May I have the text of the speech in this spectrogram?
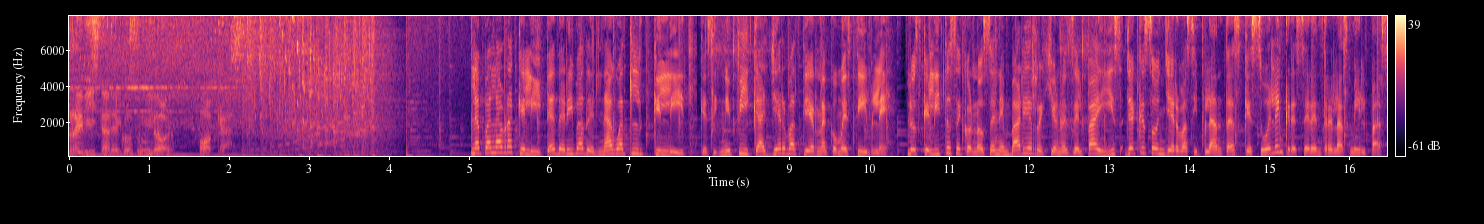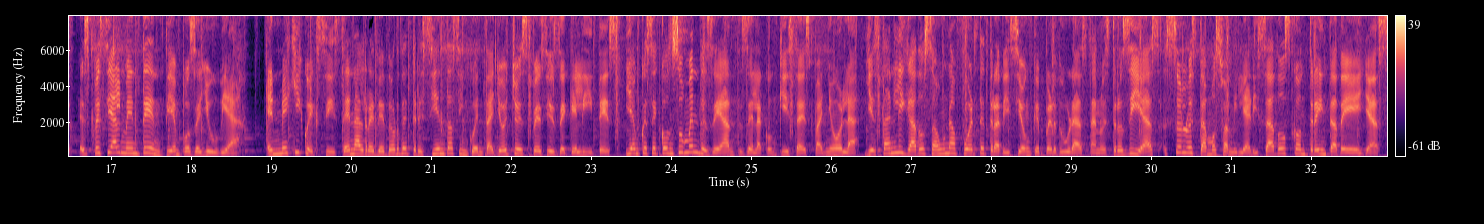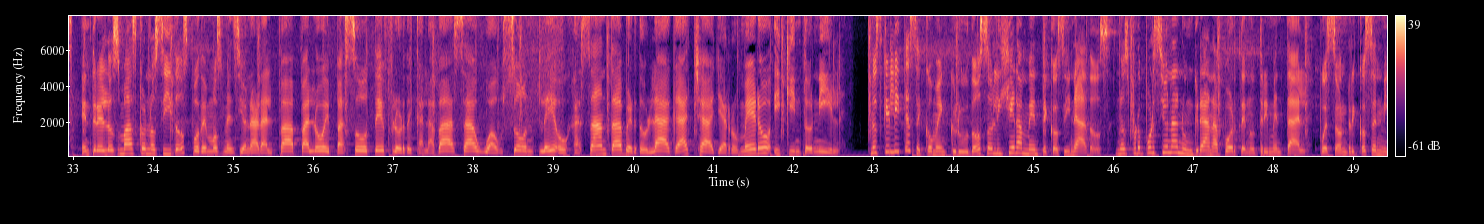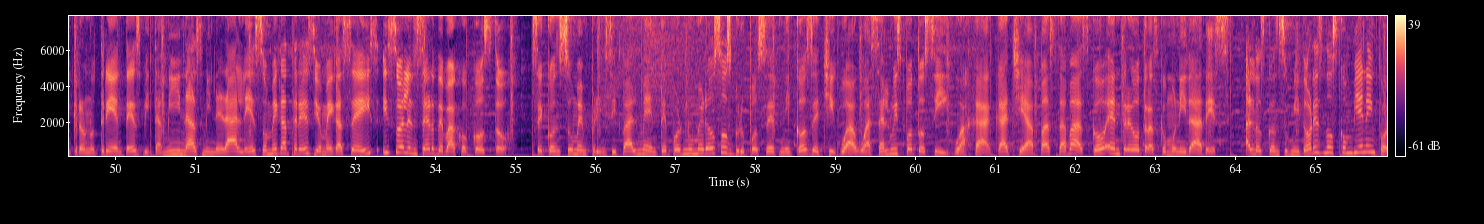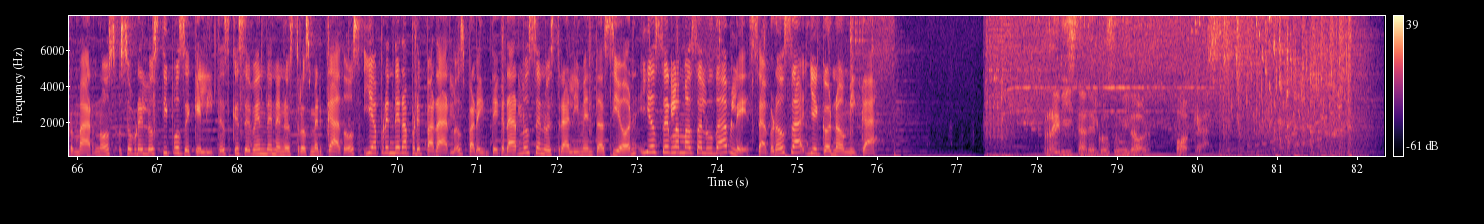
Revista del Consumidor, podcast. La palabra quelite deriva del náhuatl quilit, que significa hierba tierna comestible. Los quelites se conocen en varias regiones del país, ya que son hierbas y plantas que suelen crecer entre las milpas, especialmente en tiempos de lluvia. En México existen alrededor de 358 especies de quelites, y aunque se consumen desde antes de la conquista española y están ligados a una fuerte tradición que perdura hasta nuestros días, solo estamos familiarizados con 30 de ellas. Entre los más conocidos podemos mencionar al pápalo, epazote, flor de calabaza, guauzontle, hoja santa, verdolaga, chaya romero y quintonil. Los quelites se comen crudos o ligeramente cocinados. Nos proporcionan un gran aporte nutrimental, pues son ricos en micronutrientes, vitaminas, minerales, omega 3 y omega 6 y suelen ser de bajo costo se consumen principalmente por numerosos grupos étnicos de Chihuahua, San Luis Potosí, Oaxaca, Chiapas, Tabasco, entre otras comunidades. A los consumidores nos conviene informarnos sobre los tipos de quelites que se venden en nuestros mercados y aprender a prepararlos para integrarlos en nuestra alimentación y hacerla más saludable, sabrosa y económica. Revista del Consumidor, podcast.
